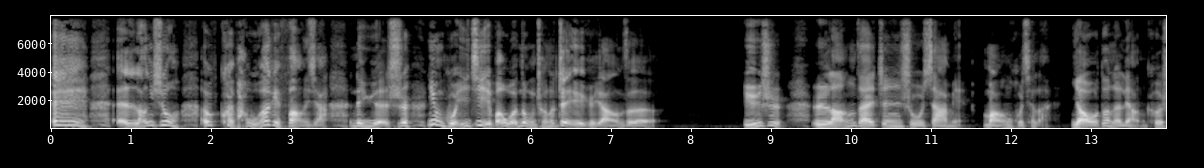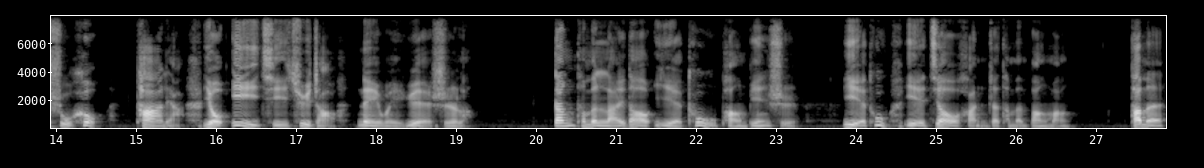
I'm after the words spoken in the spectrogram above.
哎，狼兄，快把我给放下！那乐师用诡计把我弄成了这个样子。于是，狼在针树下面忙活起来，咬断了两棵树后，他俩又一起去找那位乐师了。当他们来到野兔旁边时，野兔也叫喊着他们帮忙。他们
